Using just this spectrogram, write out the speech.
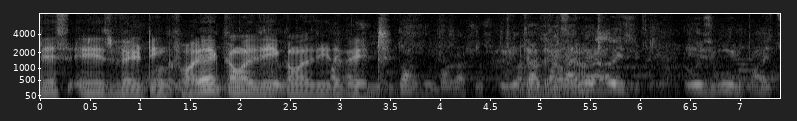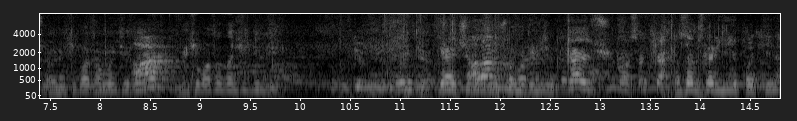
This is waiting for hey, Kamalji, Kamalji the Great. Kızım sen iyi patina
